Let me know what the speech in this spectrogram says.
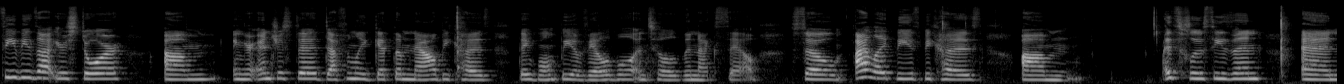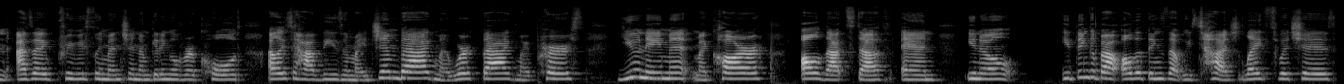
see these at your store um, and you're interested, definitely get them now because they won't be available until the next sale. So I like these because Um, it's flu season and as I previously mentioned, I'm getting over a cold. I like to have these in my gym bag, my work bag, my purse, you name it, my car, all that stuff. And, you know, you think about all the things that we touch, light switches,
